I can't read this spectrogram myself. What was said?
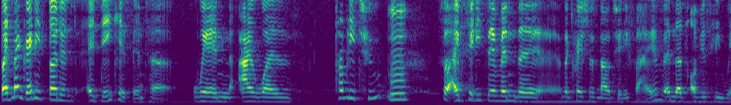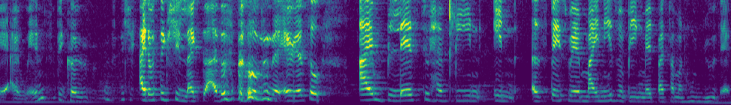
But my granny started a daycare center when I was probably two. Mm. So I'm 27. The the crèche is now 25, and that's obviously where I went because she, I don't think she liked the other schools in the area. So I'm blessed to have been in a space where my needs were being met by someone who knew them,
